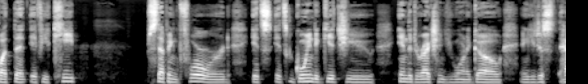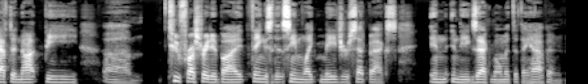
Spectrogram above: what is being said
but that if you keep stepping forward it's it's going to get you in the direction you want to go and you just have to not be um, too frustrated by things that seem like major setbacks in in the exact moment that they happen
